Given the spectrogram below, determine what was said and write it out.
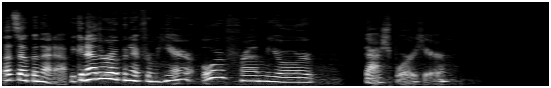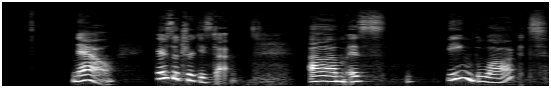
Let's open that up. You can either open it from here or from your dashboard here. Now, here's a tricky step. Um, it's being blocked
